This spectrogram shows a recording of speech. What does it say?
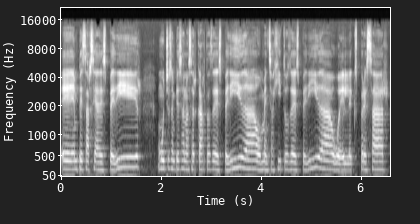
eh, empezarse a despedir, muchos empiezan a hacer cartas de despedida o mensajitos de despedida o el expresar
